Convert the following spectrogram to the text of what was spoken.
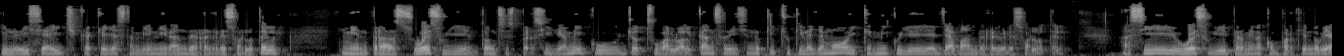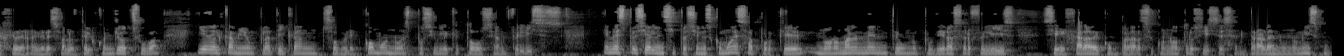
y le dice a Ichika que ellas también irán de regreso al hotel. Mientras Uesugi entonces persigue a Miku, Yotsuba lo alcanza diciendo que Itsuki la llamó y que Miku y ella ya van de regreso al hotel. Así, Uesugi termina compartiendo viaje de regreso al hotel con Yotsuba y en el camión platican sobre cómo no es posible que todos sean felices, en especial en situaciones como esa, porque normalmente uno pudiera ser feliz si dejara de compararse con otros y se centrara en uno mismo.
